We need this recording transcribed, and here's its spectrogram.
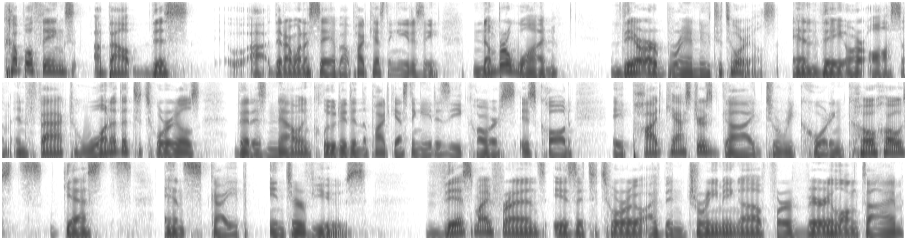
Couple things about this uh, that I want to say about podcasting A to Z. Number one, there are brand new tutorials and they are awesome. In fact, one of the tutorials that is now included in the podcasting A to Z course is called A Podcaster's Guide to Recording Co hosts, Guests, and Skype Interviews. This, my friends, is a tutorial I've been dreaming of for a very long time,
